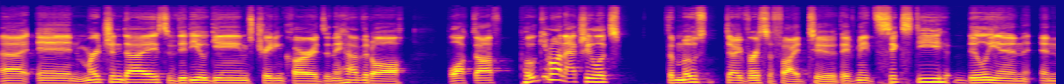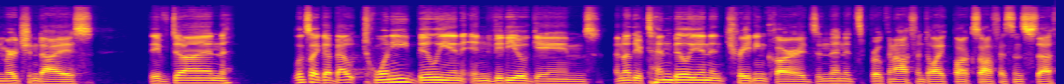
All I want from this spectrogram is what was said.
uh, in merchandise, video games, trading cards, and they have it all blocked off. Pokemon actually looks the most diversified too. They've made 60 billion in merchandise. They've done looks like about 20 billion in video games, another 10 billion in trading cards, and then it's broken off into like box office and stuff.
